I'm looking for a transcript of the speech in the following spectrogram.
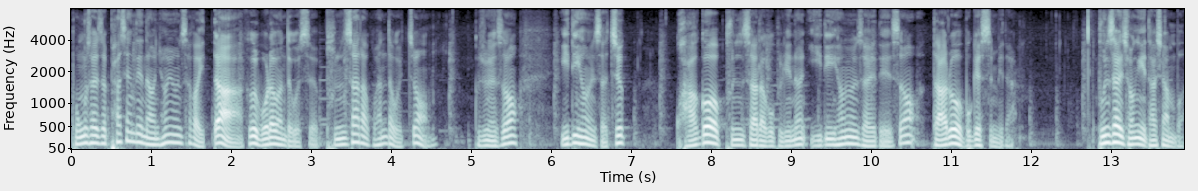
동사에서 파생되어 나온 형용사가 있다. 그걸 뭐라고 한다고 했어요? 분사라고 한다고 했죠. 그 중에서 ED 형용사, 즉 과거 분사라고 불리는 ED 형용사에 대해서 다루어 보겠습니다. 분사의 정의 다시 한번.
